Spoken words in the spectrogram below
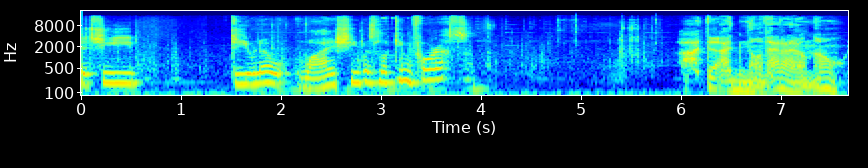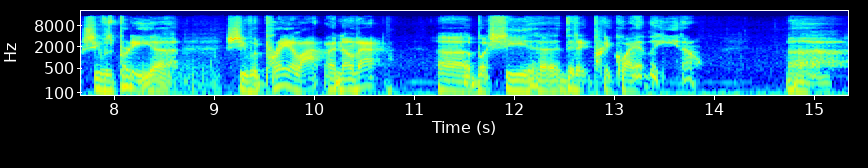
did she do you know why she was looking for us? I, d- I know that. I don't know. She was pretty. Uh, she would pray a lot. I know that. Uh, but she uh, did it pretty quietly, you know. Uh,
